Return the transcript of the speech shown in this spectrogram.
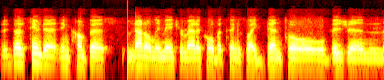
it does seem to encompass not only major medical, but things like dental, vision,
